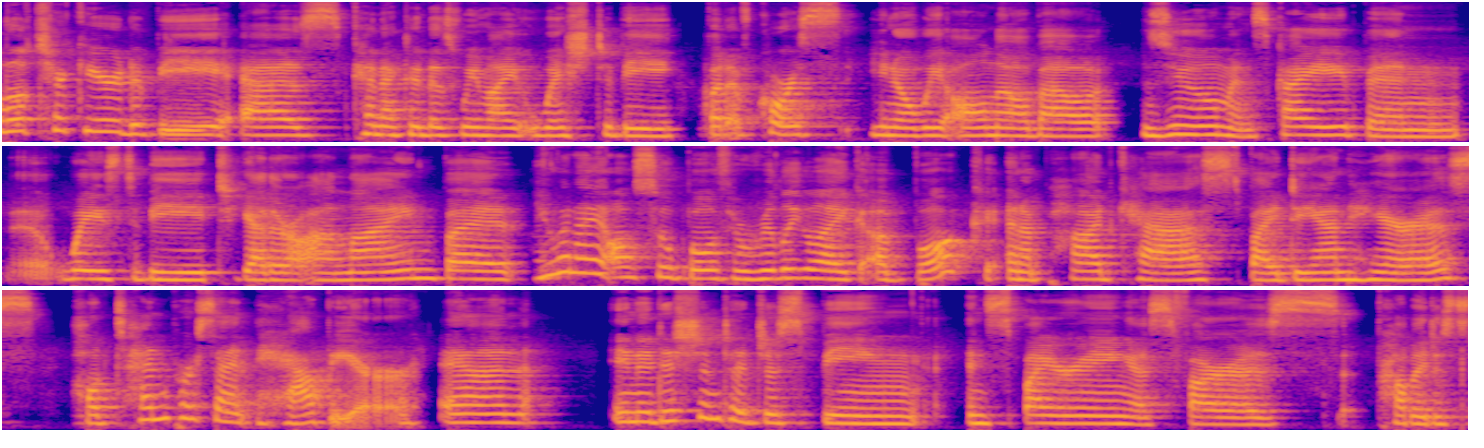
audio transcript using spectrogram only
little trickier to be as connected as we might wish to be. But of course, you know, we all know about Zoom and Skype and uh, ways to be together online. But you and I also both really like a book and a podcast by Dan Harris called 10% Happier. And in addition to just being inspiring as far as probably just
